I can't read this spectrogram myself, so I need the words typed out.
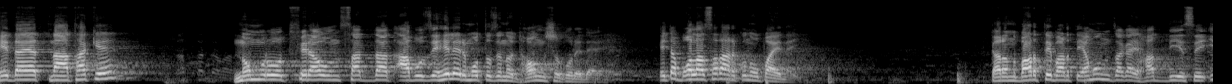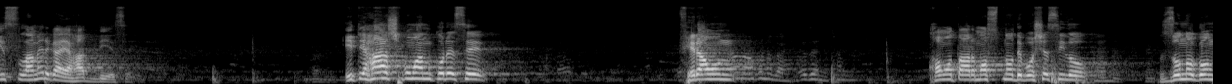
হেদায়েত না থাকে, নমরুদ, ফেরাউন, সাদ্দাত, আবু জেহেলের মতো যেন ধ্বংস করে দেয়। এটা বলা ছাড়া আর কোনো উপায় নাই। কারণ বাড়তে বাড়তে এমন জায়গায় হাত দিয়েছে, ইসলামের গায়ে হাত দিয়েছে। ইতিহাস প্রমাণ করেছে, ফেরাউন ক্ষমতার মসনদে বসেছিল, জনগণ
